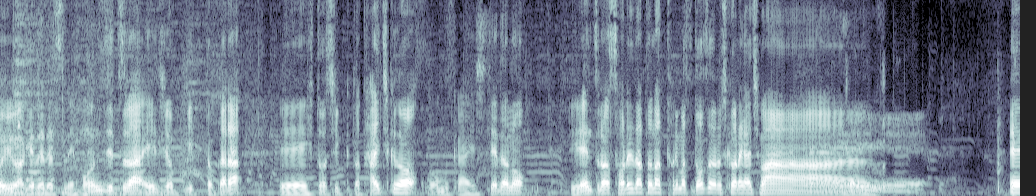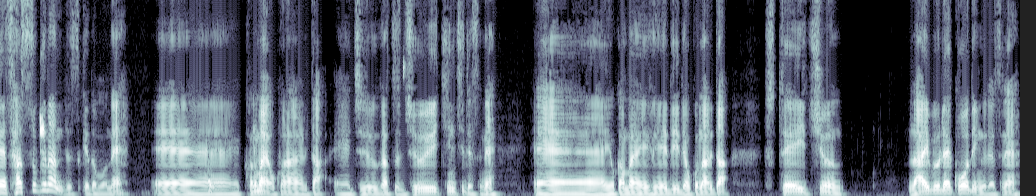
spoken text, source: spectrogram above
というわけでですね、本日はエイジオブキットから、えー、ひとしくんと太一くんをお迎えしてのの、リレンツのそれだとなっております。どうぞよろしくお願いします。ええー早速なんですけどもね、えーこの前行われた、えー10月11日ですね、えー横浜 FAD で行われた Stay Tune ライブレコーディングですね、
